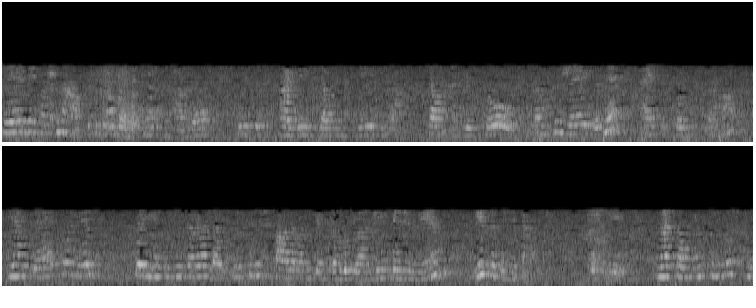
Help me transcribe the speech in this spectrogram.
chega e fala, não, você precisa de tá bom, isso faz isso, dá um tá? Então, as pessoas são sujeitas, né, a essa posição e até colher experiências desagradáveis. Por isso que a gente fala da manutenção do plano de entendimento e fraternidade. Porque nós somos muito assim,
